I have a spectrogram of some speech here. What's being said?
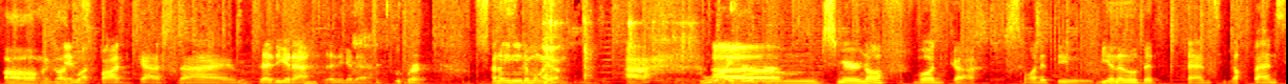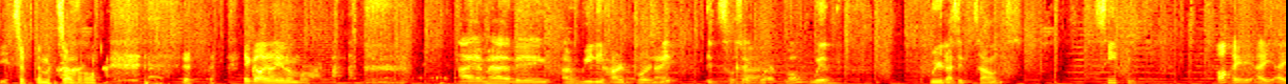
Oh my God, It's what? podcast time. Ready ka na? Ready ka na? Super. Anong ininom mo ngayon? Ah, Ooh, I heard. um, Smirnoff vodka. Just wanted to be a little bit fancy. Yuck, fancy. As if naman sobrang... Ikaw, anong inom mo? I am having a really hardcore night. It's Jose Uh-huh. Cuervo with, weird as it sounds, C2. Okay, I, I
